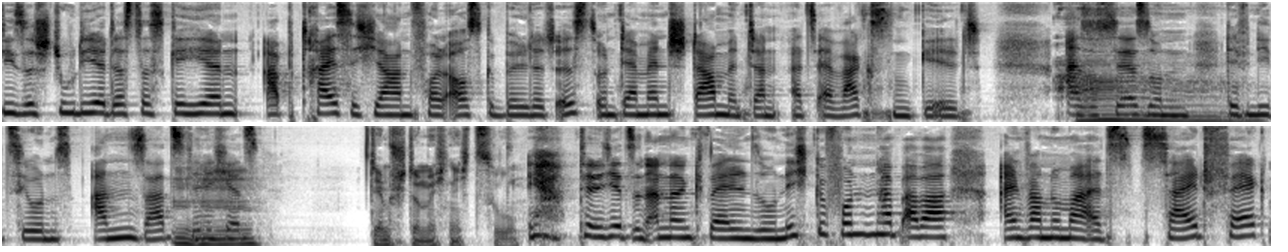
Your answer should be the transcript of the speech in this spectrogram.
diese Studie, dass das Gehirn ab 30 Jahren voll ausgebildet ist und der Mensch damit dann als erwachsen gilt. Also ist ja so ein Definitionsansatz, den ich jetzt Dem stimme ich nicht zu. ja, den ich jetzt in anderen Quellen so nicht gefunden habe, aber einfach nur mal als Side-Fact.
